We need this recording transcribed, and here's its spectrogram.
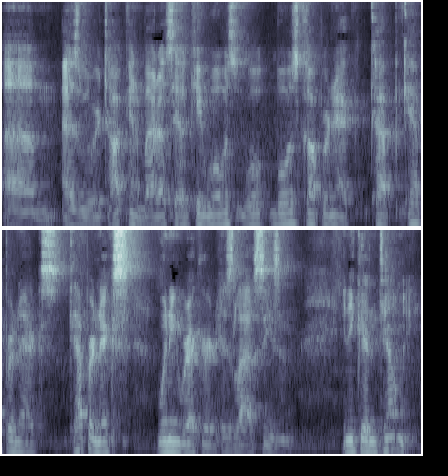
um, as we were talking about, I said, okay, what was what, what was Kaepernick, Kaepernick's Kaepernick's winning record his last season? And he couldn't tell me.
